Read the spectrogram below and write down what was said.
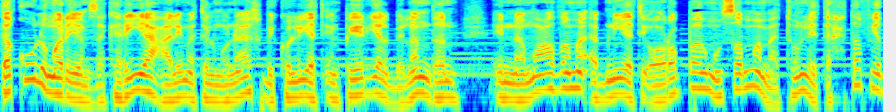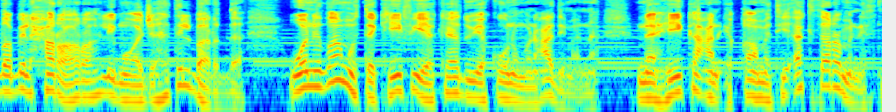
تقول مريم زكريا عالمة المناخ بكلية إمبيريال بلندن إن معظم أبنية أوروبا مصممة لتحتفظ بالحرارة لمواجهة البرد ونظام التكييف يكاد يكون منعدما ناهيك عن إقامة أكثر من 72%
